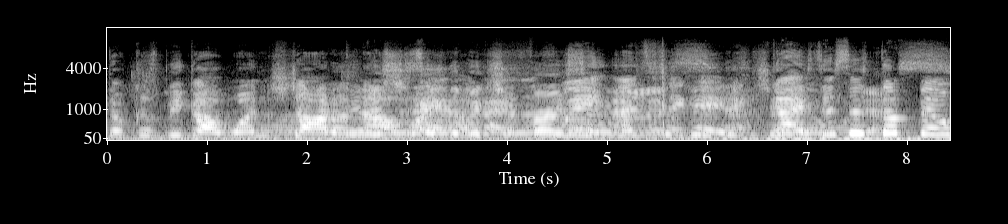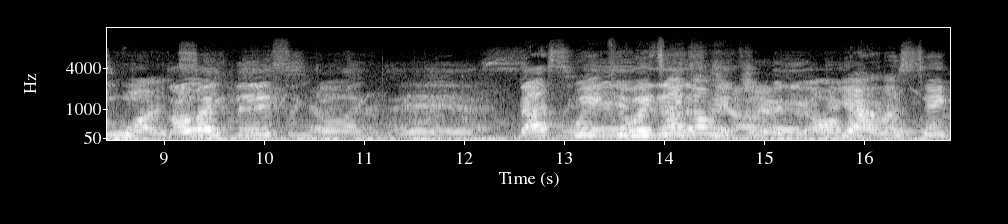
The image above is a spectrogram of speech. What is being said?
though, cause we got one shot on that Let's just take the picture first Wait, let's take it. Guys, this is the film one. Go like this and go like this. That's, wait, can we take a picture? Yeah, let's take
